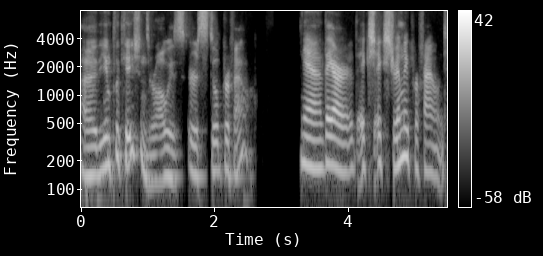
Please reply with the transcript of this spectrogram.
uh, the implications are always are still profound. Yeah, they are ex- extremely profound.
